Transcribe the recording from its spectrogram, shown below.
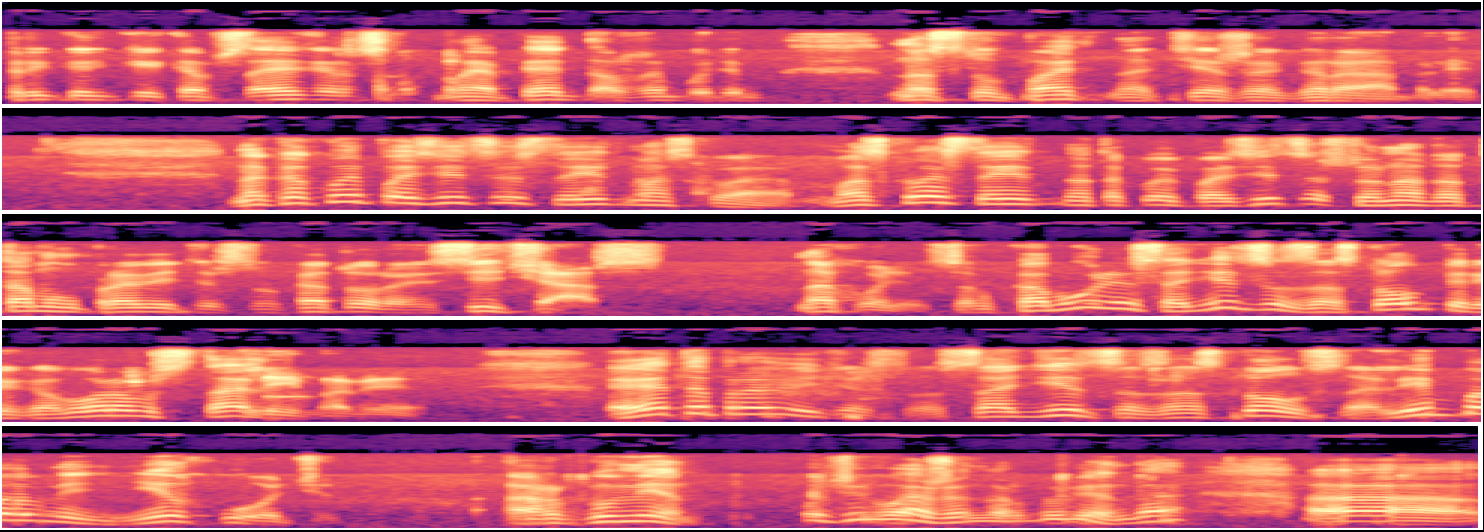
при каких обстоятельствах мы опять должны будем наступать на те же грабли. На какой позиции стоит Москва? Москва стоит на такой позиции, что надо тому правительству, которое сейчас находится в Кабуле, садиться за стол переговоров с талибами. Это правительство садиться за стол с талибами не хочет. Аргумент. Очень важен аргумент, да? А,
